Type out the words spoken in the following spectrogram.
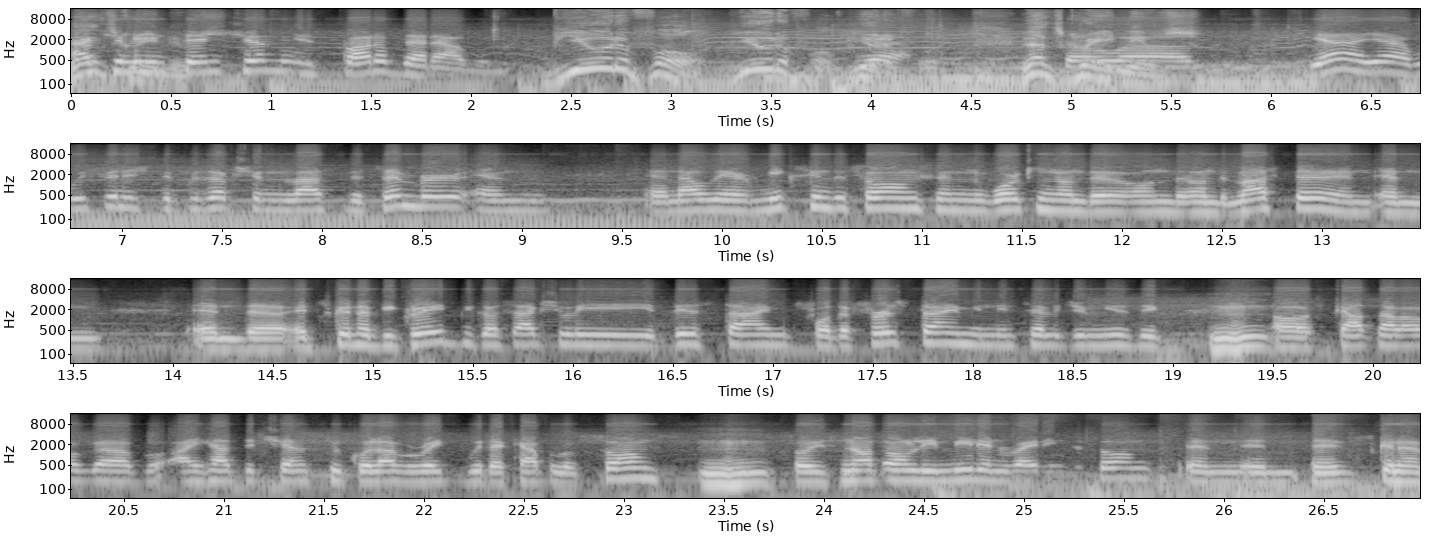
actually, great news. Intention is part of that album. Beautiful. Beautiful. Beautiful. That's So, great news. um, yeah, yeah, we finished the production last December, and and now they're mixing the songs and working on the on the on the master, and and and uh, it's gonna be great because actually this time, for the first time in Intelligent Music Mhm. uh, catalog, uh, I had the chance to collaborate with a couple of songs. Mhm. So it's not only me and writing the songs, and, and, and it's gonna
